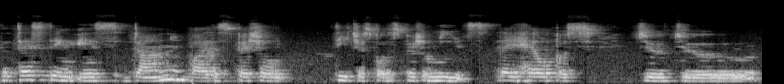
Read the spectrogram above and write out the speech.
The testing is done by the special teachers for the special needs. They help us to, to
